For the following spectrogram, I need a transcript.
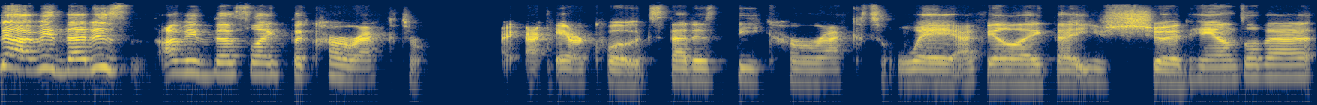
No, I mean that is I mean that's like the correct air quotes. That is the correct way I feel like that you should handle that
